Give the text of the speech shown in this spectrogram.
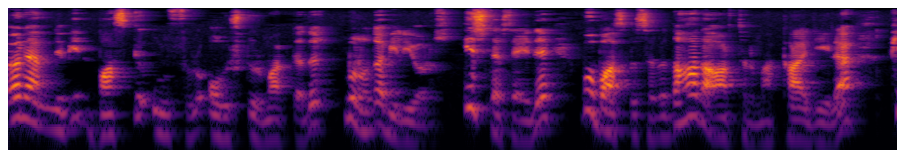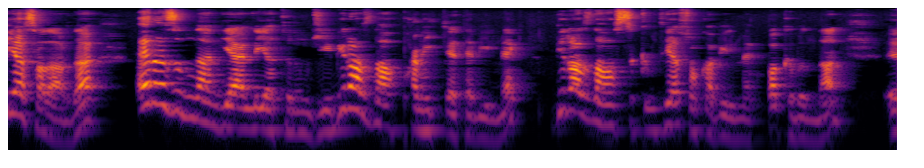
önemli bir baskı unsuru oluşturmaktadır. Bunu da biliyoruz. İsteseydi bu baskısını daha da artırmak kaydıyla piyasalarda en azından yerli yatırımcıyı biraz daha panikletebilmek, biraz daha sıkıntıya sokabilmek bakımından e,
